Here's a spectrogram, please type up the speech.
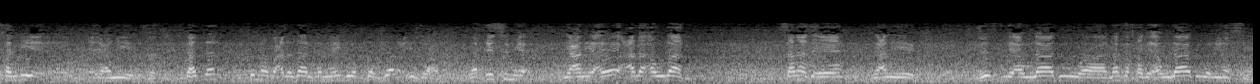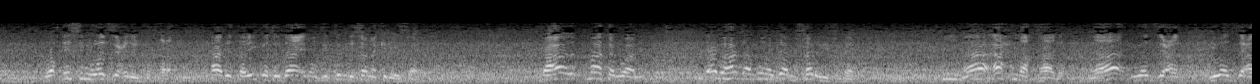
يخليه يعني بذر ثم بعد ذلك لما يجي وقت الزرع يزرعه. وقسم يعني إيه على أولاده. سنه إيه يعني رزق لأولاده ونفقة لأولاده ولنفسه. وقسم يوزع للفقراء. هذه طريقته دائما في كل سنة كذا يساوي مات الوالد قالوا هذا ابونا ده مخرف ده أحمق هذا. ها يوزع يوزع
